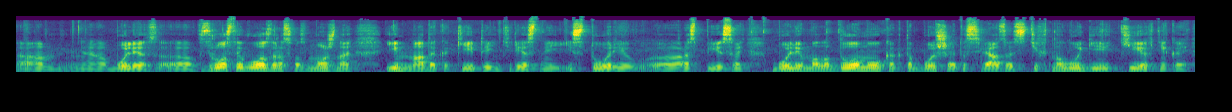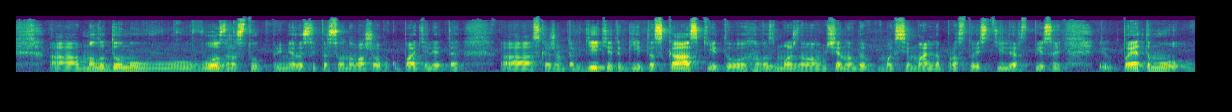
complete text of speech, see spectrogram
более э, взрослый возраст, возможно, им надо какие-то интересные истории э, расписывать. Более молодому как-то больше это связывать с технологией, техникой. А молодому возрасту, к примеру, если персона вашего покупателя это, скажем так, дети, это какие-то сказки, то, возможно, вам вообще надо максимально простой стиль расписывать. Поэтому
